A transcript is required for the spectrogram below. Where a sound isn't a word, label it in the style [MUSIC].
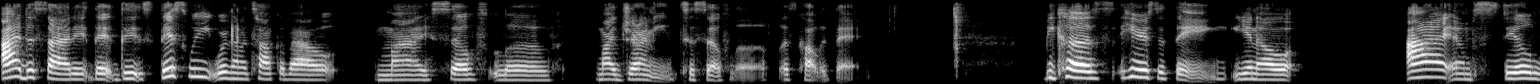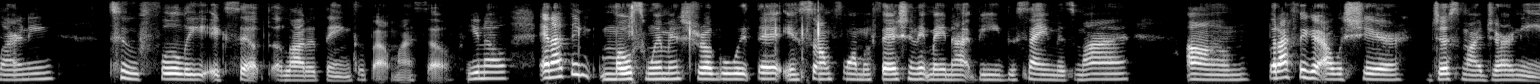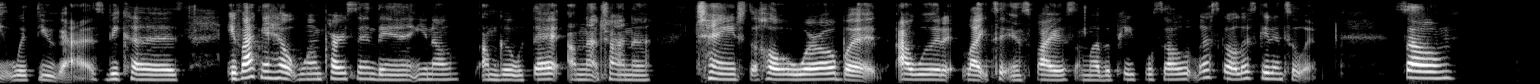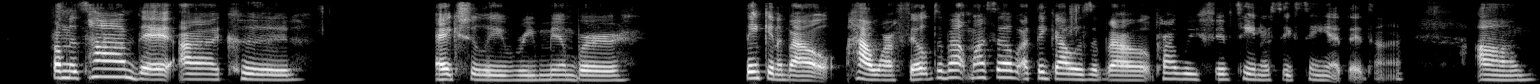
I decided that this this week we're going to talk about my self-love, my journey to self-love. Let's call it that. Because here's the thing, you know, I am still learning to fully accept a lot of things about myself, you know? And I think most women struggle with that in some form or fashion. It may not be the same as mine, um, but I figured I would share just my journey with you guys because if I can help one person, then, you know, I'm good with that. I'm not trying to change the whole world, but I would like to inspire some other people. So let's go, let's get into it. So, from the time that I could actually remember thinking about how I felt about myself, I think I was about probably 15 or 16 at that time. Um,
